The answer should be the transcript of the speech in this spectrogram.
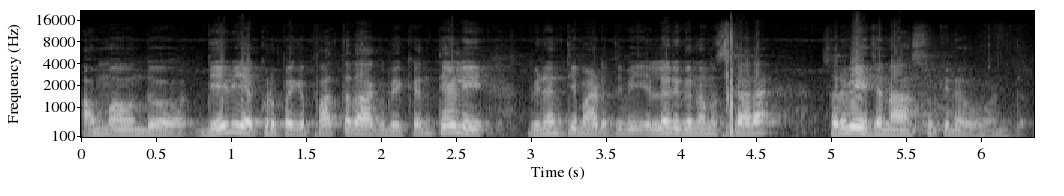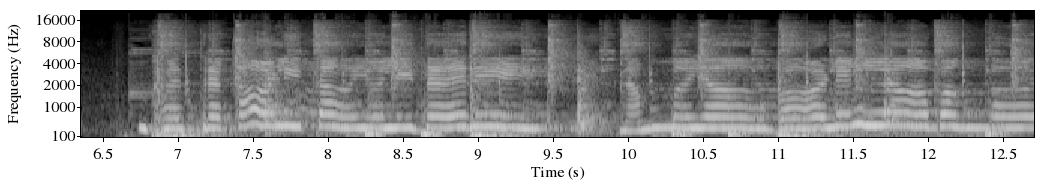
ಅಮ್ಮ ಒಂದು ದೇವಿಯ ಕೃಪೆಗೆ ಪಾತ್ರರಾಗಬೇಕಂತೇಳಿ ವಿನಂತಿ ಮಾಡ್ತೀವಿ ಎಲ್ಲರಿಗೂ ನಮಸ್ಕಾರ. ಸರ್ವೇ ಜನ ಸುಖಿನವು ಅಂತ ಭದ್ರಕಾಳಿ ತಾಯೊಲಿದರೆ ನಮ್ಮಯ ಬಾಳೆಲ್ಲ ಬಂಗಾರ.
